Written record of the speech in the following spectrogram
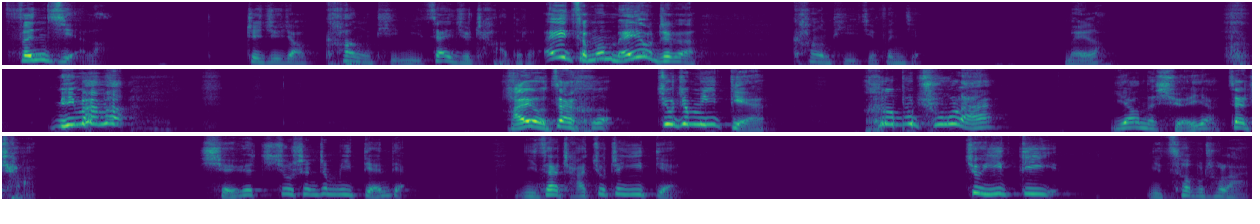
分解了。这就叫抗体，你再去查的时候，哎，怎么没有这个抗体已经分解没了？明白吗？还有再喝，就这么一点，喝不出来，一样的血液再查，血液就剩这么一点点，你再查就这一点，就一滴，你测不出来，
